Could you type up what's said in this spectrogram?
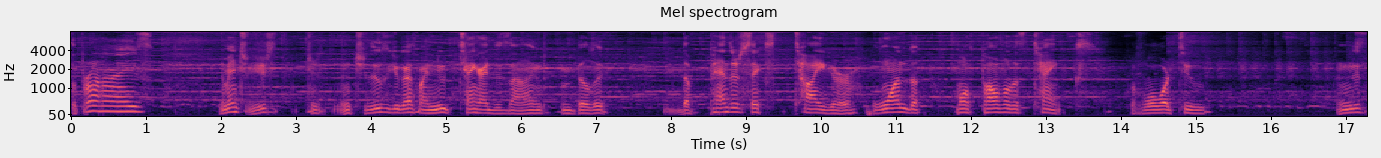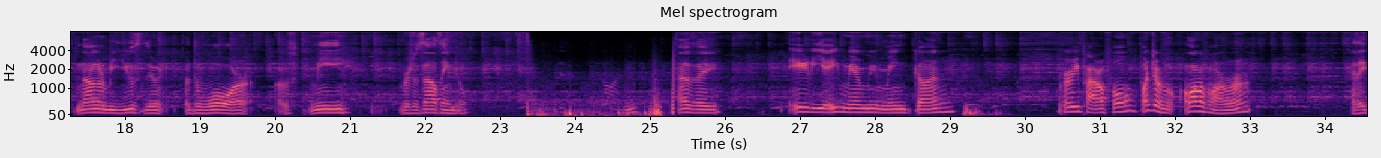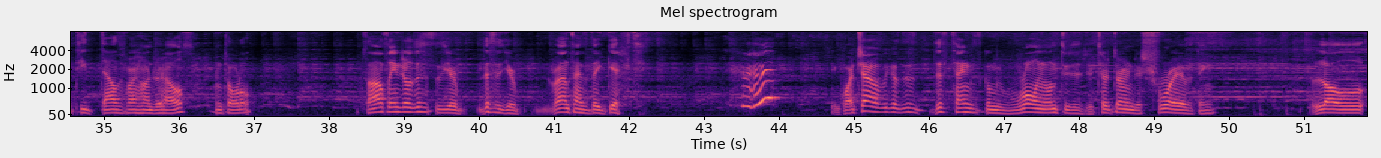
Surprise! Let me introduce, introduce you guys my new tank I designed and built it. The Panzer 6 Tiger, one of the most powerful tanks of World War II. And this is now going to be used during the war of me versus Alice Angel. Has a 88 mm main gun. Very powerful. Bunch of a lot of armor. Has 18,500 health in total. Alice Angel, this is your this is your Valentine's Day gift. Mm-hmm. Watch out because this this tank is gonna be rolling onto the territory and destroy everything. Lol.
